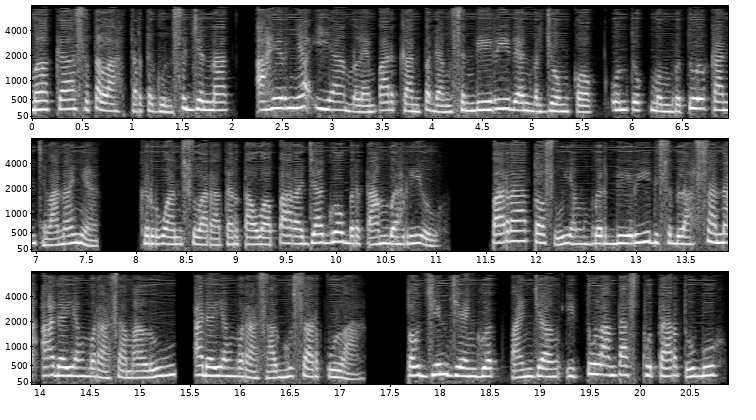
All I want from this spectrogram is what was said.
Maka setelah tertegun sejenak, akhirnya ia melemparkan pedang sendiri dan berjongkok untuk membetulkan celananya. Keruan suara tertawa para jago bertambah riuh. Para tosu yang berdiri di sebelah sana ada yang merasa malu, ada yang merasa gusar pula. Tojin jenggot panjang itu lantas putar tubuh,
